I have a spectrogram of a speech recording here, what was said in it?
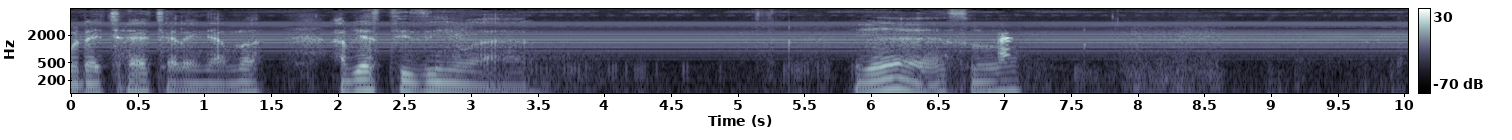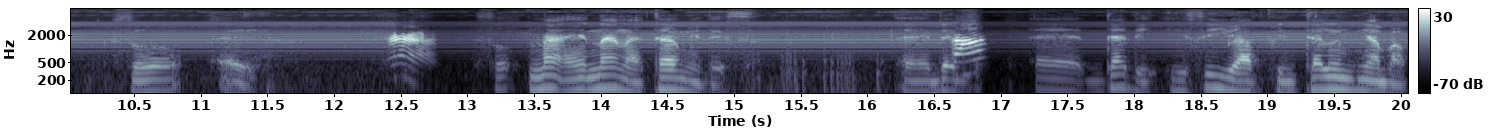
with a chair challenge, I'm not, I'm just teasing you. Uh, yeah, so, so, hey, so now, Nana, tell me this. Uh, the, Huh? Uh, Daddy, you see, you have been telling me about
